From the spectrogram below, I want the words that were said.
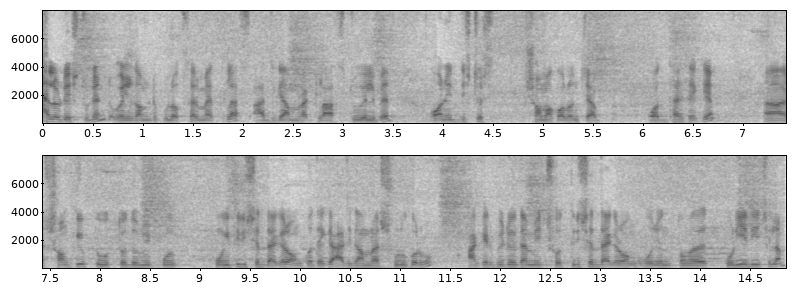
Hello dear student welcome to Pulak sir math class আজকে আমরা ক্লাস টুয়েলভের অনির্দিষ্ট সমাকলন চাপ অধ্যায় থেকে সংক্ষিপ্ত উত্তরধর্মী পঁয়- পঁয়ত্রিশের দাগের অঙ্ক থেকে আজকে আমরা শুরু করব। আগের ভিডিওতে আমি ছত্রিশের দাগের অঙ্ক পর্যন্ত তোমাদের করিয়ে দিয়েছিলাম,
